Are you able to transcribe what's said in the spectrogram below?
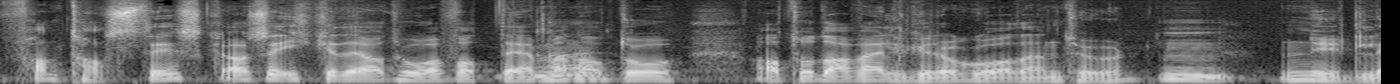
Fantastisk. Altså Ikke det at hun har fått det, men at hun, at hun da velger å gå den turen. Nydelig.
